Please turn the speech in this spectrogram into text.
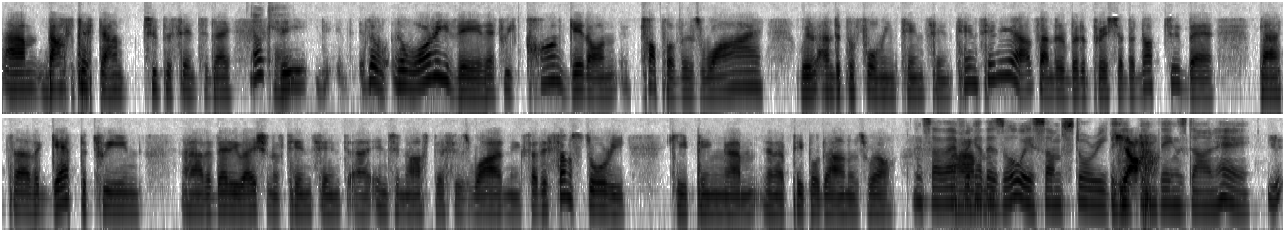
um, Nasdaq down two percent today. Okay. The, the the worry there that we can't get on top of is why we're underperforming Tencent. Tencent, yeah, it's under a bit of pressure, but not too bad. But uh, the gap between uh, the valuation of Tencent uh, into Naspers is widening. So there's some story keeping um, you know people down as well. In South Africa, um, there's always some story keeping yeah. things down. Hey, you,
